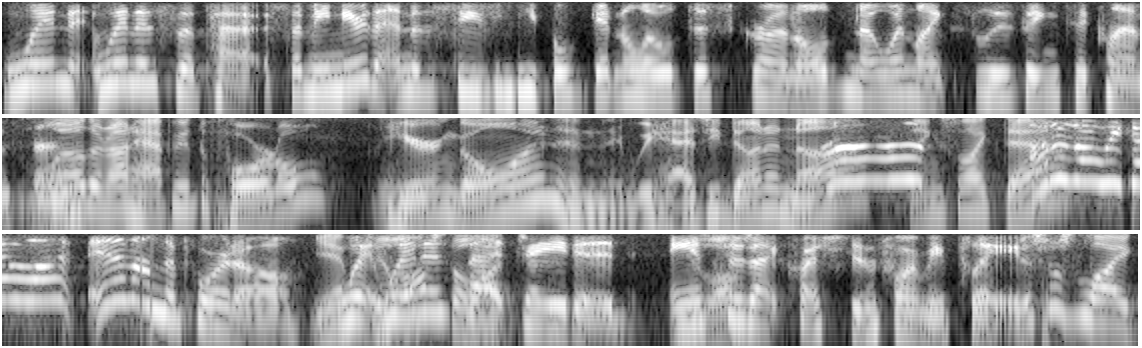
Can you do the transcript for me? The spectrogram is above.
When when is the post? I mean, near the end of the season, people getting a little disgruntled. No one likes losing to Clemson. Well, they're not happy with the portal here and going, and we, has he done enough? Uh, Things like that. I don't know. We got a lot in on the portal. Yeah, when, when is that dated? Answer that question for me, please. This was like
